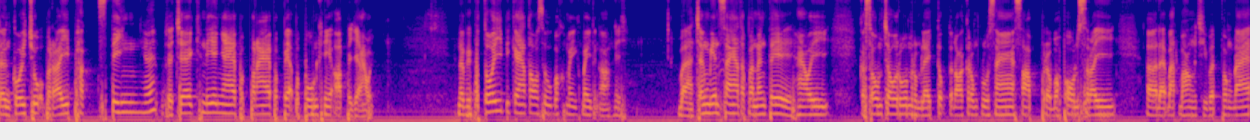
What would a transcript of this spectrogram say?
ទៅអង្គុយជក់បរិយផឹកស្ទីងណាជជែកគ្នាញ៉ែប្រប្រែប្រពាក់ប្រពូនគ្នាអត់ប្រយោជន៍នៅពីផ្ទុយពីការតស៊ូរបស់ក្មេងៗទាំងអស់នេះបាទអញ្ចឹងមានសារតែប៉ុណ្្នឹងទេហើយក៏សូមចូលរួមរំលែកទុកទៅដល់ក្រុមគ្រួសារសពរបស់ប្អូនស្រី ដែលបាត់បង់ជីវិតផងដែរ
